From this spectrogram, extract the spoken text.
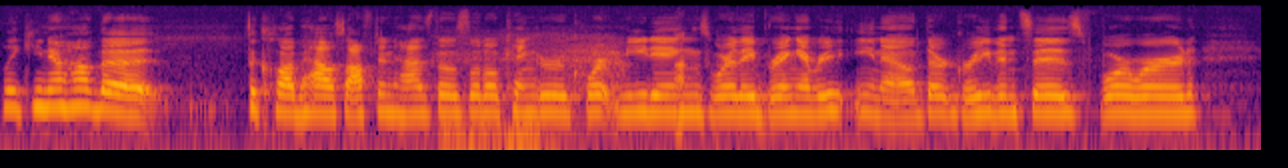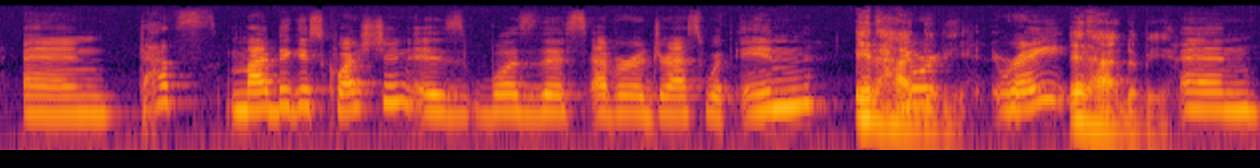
Like you know how the the clubhouse often has those little kangaroo court meetings where they bring every you know their grievances forward, and that's my biggest question is was this ever addressed within It had your- to be. right? It had to be. And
